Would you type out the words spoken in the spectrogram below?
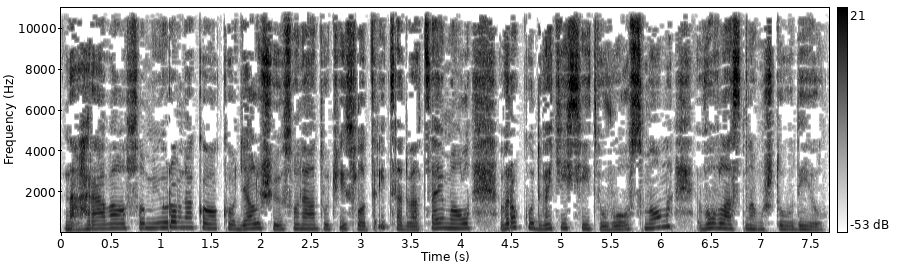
Nahrával som ju rovnako ako ďalšiu sonátu číslo 32 C-mol v roku 2008 vo vlastnom štúdiu.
